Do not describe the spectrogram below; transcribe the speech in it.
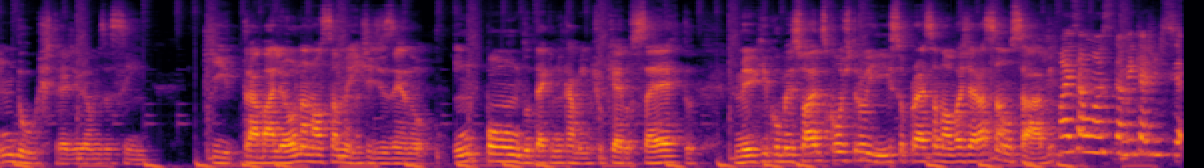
indústria, digamos assim, que trabalhou na nossa mente dizendo, impondo tecnicamente o que era o certo, meio que começou a desconstruir isso pra essa nova geração, sabe? Mas é um lance também que a gente se,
